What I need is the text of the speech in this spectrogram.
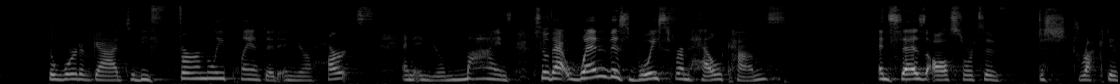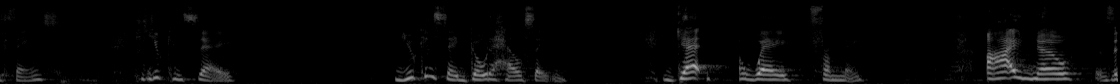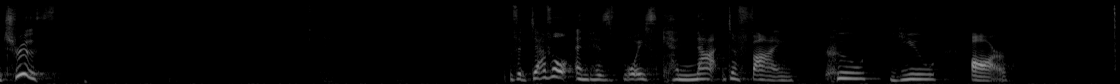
the Word of God to be firmly planted in your hearts and in your minds so that when this voice from hell comes and says all sorts of destructive things, you can say, you can say, Go to hell, Satan. Get away from me. I know the truth. The devil and his voice cannot define who you are.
